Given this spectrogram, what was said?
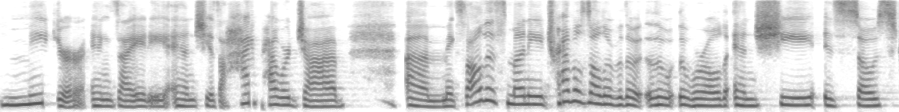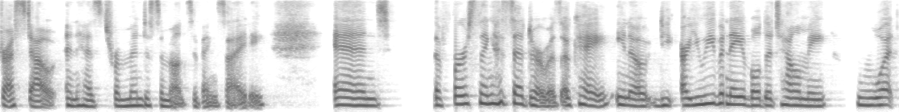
major anxiety and she has a high powered job, um, makes all this money, travels all over the, the, the world, and she is so stressed out and has tremendous amounts of anxiety. And the first thing I said to her was, okay, you know, do, are you even able to tell me what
